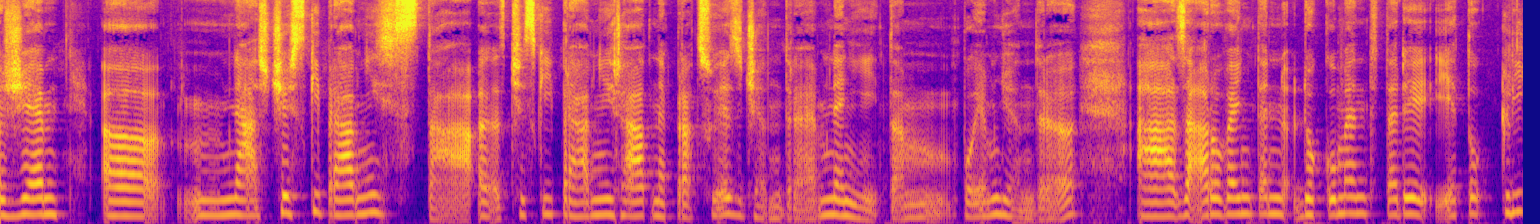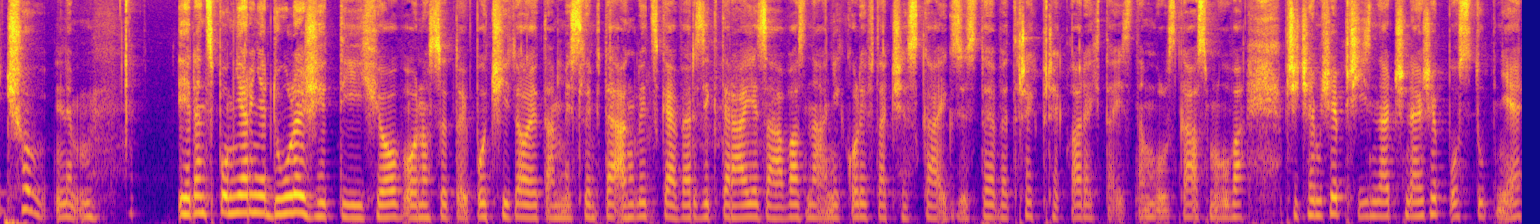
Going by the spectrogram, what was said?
že uh, náš český právní stá, uh, český právní řád nepracuje s genderem, není tam pojem gender a zároveň ten dokument tedy je to klíčový, ne, jeden z poměrně důležitých, jo, ono se to i počítalo, je tam, myslím, v té anglické verzi, která je závazná, nikoli v ta česká existuje ve třech překladech, ta istambulská smlouva, přičemž je příznačné, že postupně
